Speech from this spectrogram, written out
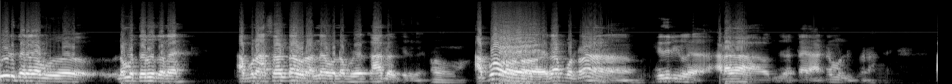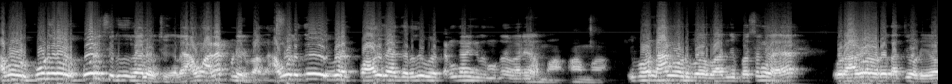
வீடு தானே நம்ம நம்ம தெரு தானே? அப்போ நான் அசால்ட்டா ஒரு அண்ணன் என்ன பண்ணுவேன் காரில் வச்சிருக்கேன். அப்போ என்ன பண்றான்? எதிரிகளை அழகா வந்து அட்டன் பண்ணிட்டு போறாங்க அப்போ ஒரு கூடுதலா ஒரு போலீஸ் இருந்ததுன்னு வச்சுக்கோங்களேன். அவங்க அலர்ட் பண்ணிருப்பாங்க அவங்களுக்கு இவரை பாதுகாக்கிறது இவரை கண்காணிக்கிறது மட்டும் இருக்கும். ஆமா ஆமா. இப்போ நாங்க ஒரு அஞ்சு பசங்களை ஒரு அருவாளோட கத்தியோடையோ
